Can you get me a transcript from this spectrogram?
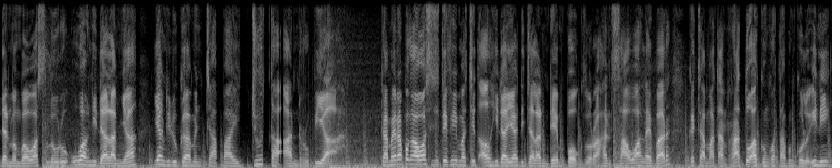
dan membawa seluruh uang di dalamnya yang diduga mencapai jutaan rupiah. Kamera pengawas CCTV Masjid Al-Hidayah di Jalan Dempo, Kelurahan Sawah Lebar, Kecamatan Ratu Agung Kota Bengkulu ini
